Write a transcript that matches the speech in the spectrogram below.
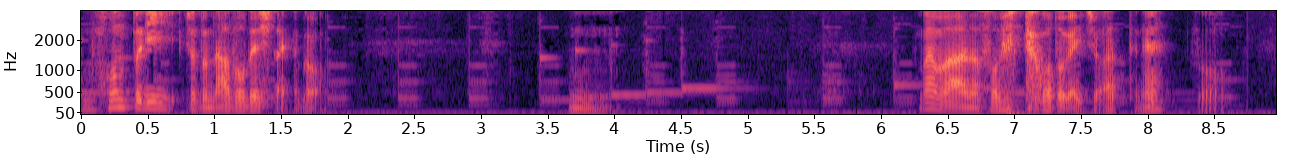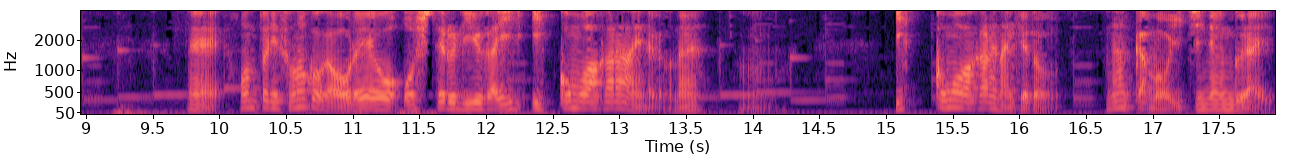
うん。本当にちょっと謎でしたけど。うん。まあまあ、あの、そういったことが一応あってね。そう。ね本当にその子が俺を推してる理由が一個もわからないんだけどね。うん。一個もわからないけど、なんかもう一年ぐらい、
